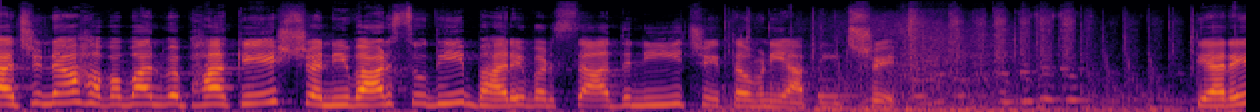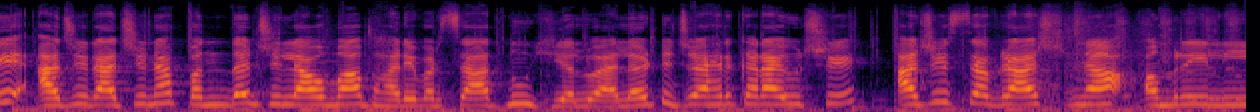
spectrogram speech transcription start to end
રાજ્યના હવામાન વિભાગે શનિવાર સુધી ભારે વરસાદની ચેતવણી આપી છે. ત્યારે આજે રાજ્યના પંદર જિલ્લાઓમાં ભારે વરસાદનું યલો એલર્ટ જાહેર કરાયું છે. આજે સૌરાષ્ટ્રના અમરેલી,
